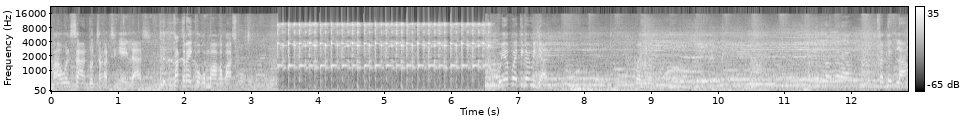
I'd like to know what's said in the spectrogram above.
bawal sandot sa tsinelas. Tatry ko kung makakapasok ako. Kuya, pwede kami dyan? Pwede kami. Saglit lang.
